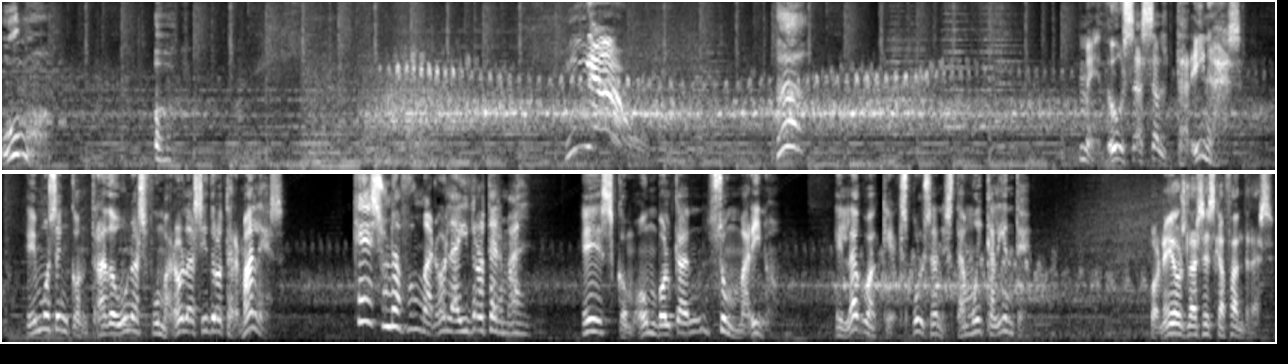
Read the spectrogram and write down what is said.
humo. Oh, ¡Miau! Medusas saltarinas. Hemos encontrado unas fumarolas hidrotermales. ¿Qué es una fumarola hidrotermal? Es como un volcán submarino. El agua que expulsan está muy caliente. poneos las escafandras.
